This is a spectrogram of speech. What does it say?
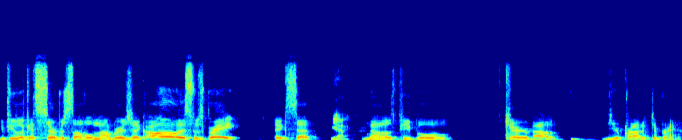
if you look at surface level numbers, like oh this was great, except yeah, none of those people care about your product or brand.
